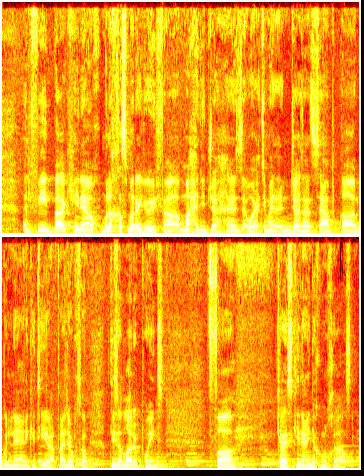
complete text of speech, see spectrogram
الفيدباك هنا ملخص مرة قوي فما حد يتجهز أو اعتماد على انجازات سابقه قلنا يعني كثير اعطانا مختصر these a lot of points ف كذا عندكم الخلاصة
